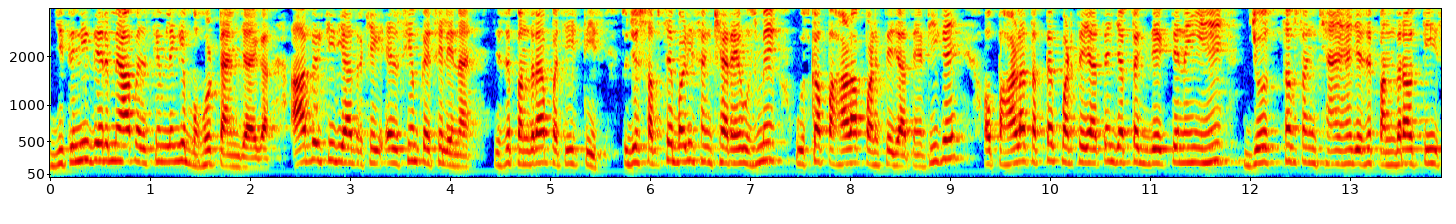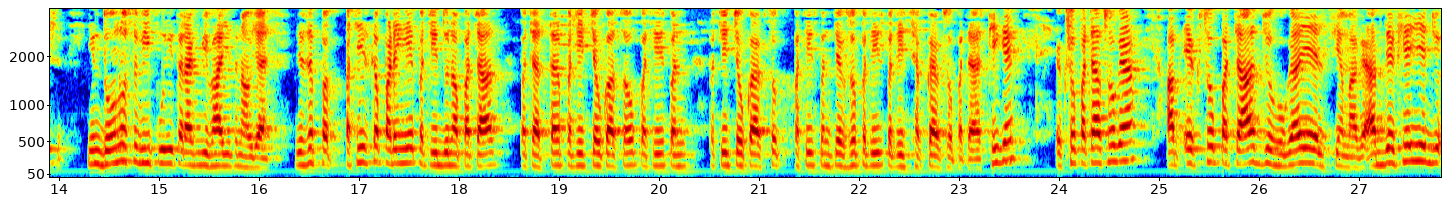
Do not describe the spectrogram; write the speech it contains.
जितनी देर में आप एलसीएम लेंगे, बहुत टाइम जाएगा। आप एक चीज़ याद रखिएगा एलसीएम कैसे लेना है? जैसे पंद्रह, पच्चीस, तीस तो जो सबसे बड़ी संख्या रहे उसमें, उसका पहाड़ा पढ़ते जाते हैं, ठीक है? और पहाड़ा तब तक पढ़ते जाते हैं जब तक देखते नहीं हैं जो सब संख्याएँ हैं, जैसे पंद्रह और तीस, इन दोनों से भी पूरी तरह विभाजित ना हो जाए। जैसे पच्चीस का पढ़ेंगे, पच्चीस दूना पचास, पचहत्तर, पच्चीस चौका सौ, पच्चीस पच्चीस चौका एक सौ, पच्चीस पंच एक सौ, पच्चीस पच्चीस छक्का एक सौ पचास, ठीक है? एक सौ पचास हो गया। अब एक सौ पचास जो हो गया, ये एलसीएम आ गया। अब देखिए ये जो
